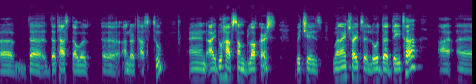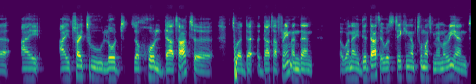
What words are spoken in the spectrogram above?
uh, the the task that was uh, under task two. And I do have some blockers, which is when I try to load the data, I uh, I I try to load the whole data to to a, da- a data frame, and then when I did that, it was taking up too much memory, and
